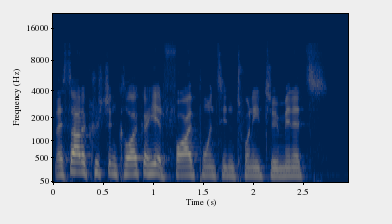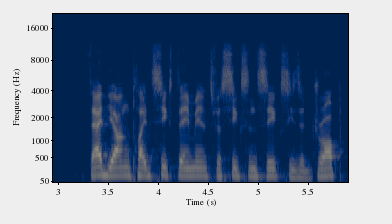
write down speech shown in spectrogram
they started Christian Koloko. He had five points in 22 minutes. Thad Young played 16 minutes for six and six. He's a drop.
